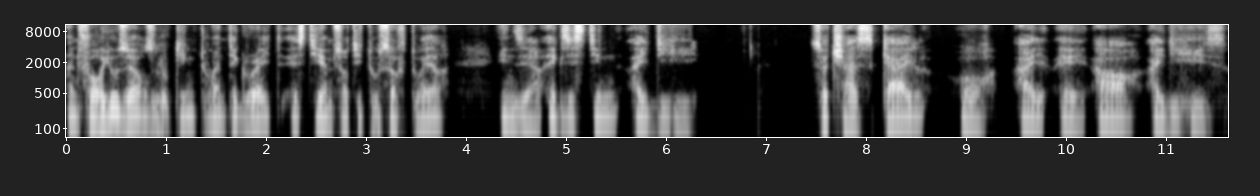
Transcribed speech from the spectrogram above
and for users looking to integrate STM32 software in their existing IDE, such as Keil or IAR IDEs.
